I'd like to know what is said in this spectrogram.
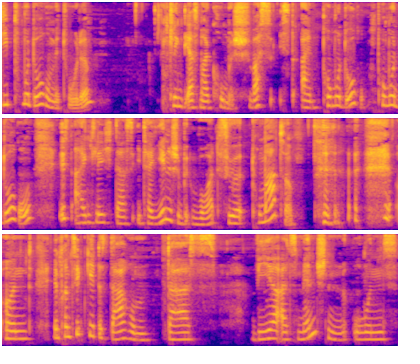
Die Pomodoro-Methode klingt erstmal komisch. Was ist ein Pomodoro? Pomodoro ist eigentlich das italienische Wort für Tomate. Und im Prinzip geht es darum, dass wir als Menschen uns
